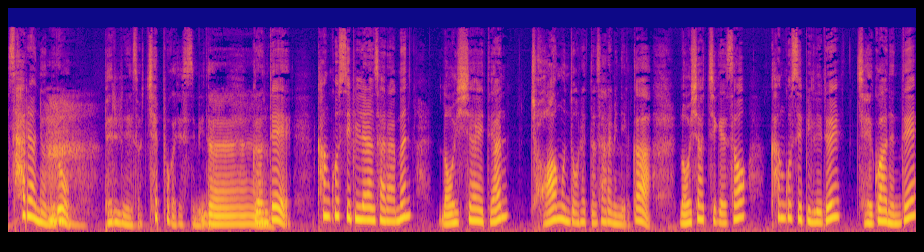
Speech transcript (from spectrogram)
살해한 혐의로 베를린에서 체포가 됐습니다. 네. 그런데 칸코스빌리라는 사람은 러시아에 대한 저항 운동을 했던 사람이니까 러시아 측에서 칸코스빌리를 제거하는데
